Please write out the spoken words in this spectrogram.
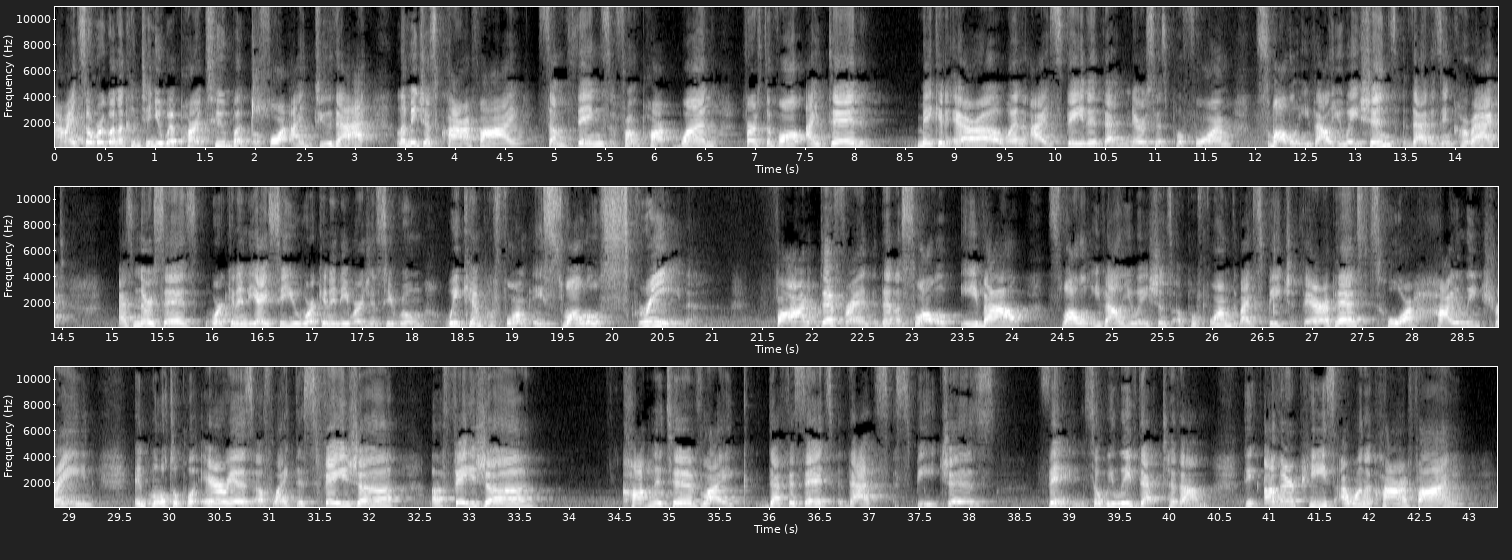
All right, so we're gonna continue with part two, but before I do that, let me just clarify some things from part one. First of all, I did make an error when I stated that nurses perform swallow evaluations. That is incorrect. As nurses working in the ICU, working in the emergency room, we can perform a swallow screen far different than a swallow eval. Swallow evaluations are performed by speech therapists who are highly trained in multiple areas of like dysphagia, aphasia, cognitive like deficits. That's speech's thing. So we leave that to them. The other piece I want to clarify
